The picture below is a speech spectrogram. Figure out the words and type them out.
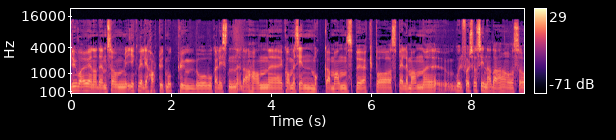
Du var jo en av dem som gikk veldig hardt ut mot Plumbo-vokalisten da han kom med sin Mokkamann-spøk på Spellemann. Hvorfor så sinna da, og så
